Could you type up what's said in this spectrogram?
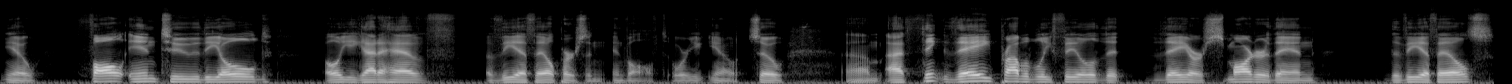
you know fall into the old oh you got to have a VFL person involved or you you know so um, I think they probably feel that they are smarter than the VFLs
